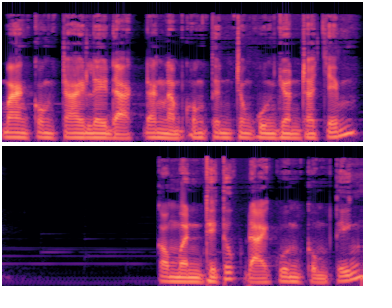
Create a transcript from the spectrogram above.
Mang con trai Lê Đạt đang làm con tin trong quân doanh ra chém. Còn mình thì thúc đại quân cùng tiến,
